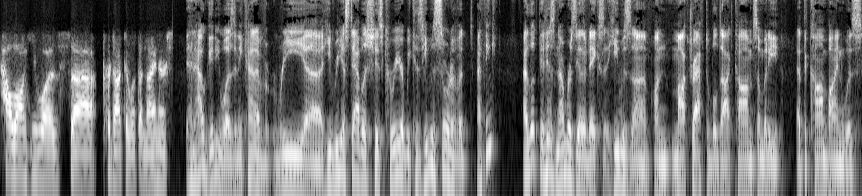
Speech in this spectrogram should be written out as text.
how long he was uh, productive with the Niners and how good he was, and he kind of re uh, he reestablished his career because he was sort of a I think I looked at his numbers the other day because he was um, on mockdraftable.com. Somebody at the combine was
